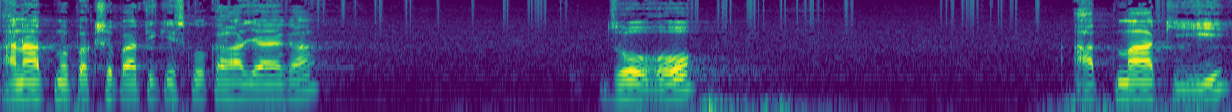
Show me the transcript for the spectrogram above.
अनात्म पक्षपाती किसको कहा जाएगा? जो आत्मा की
